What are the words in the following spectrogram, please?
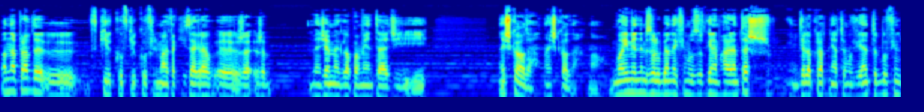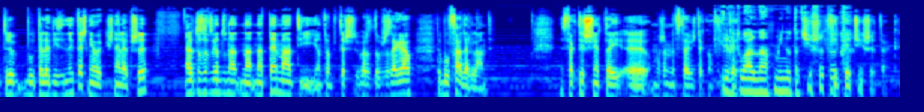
on naprawdę y, w kilku, w kilku filmach takich zagrał, y, że, że będziemy go pamiętać i, i no i szkoda, no i szkoda. No. Moim jednym z ulubionych filmów z Rutgerem Hauerem też wielokrotnie o tym mówiłem, to był film, który był telewizyjny, też nie był jakiś najlepszy, ale to ze względu na, na, na temat i on tam też bardzo dobrze zagrał, to był Fatherland. Więc faktycznie tutaj y, możemy wstawić taką chwilkę. Wirtualna minuta ciszy, tak? Chwilkę ciszy, tak.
